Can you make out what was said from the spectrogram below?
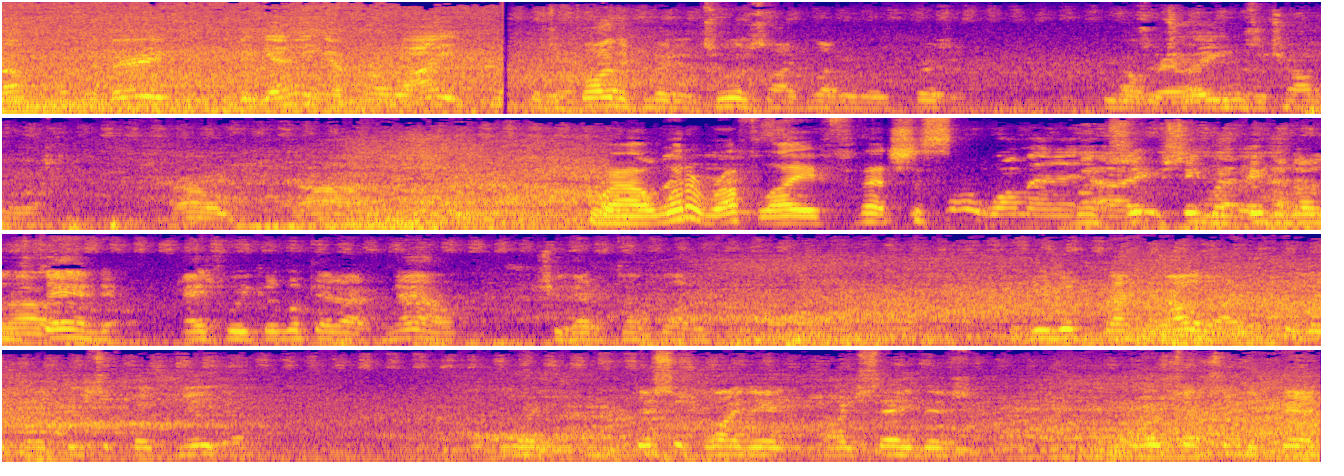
rough from the very beginning of her life. Because the father committed suicide living in prison. He Oh, was a really? child, he was a child molester. Oh God. wow, what a rough life. That's just Poor woman. But uh, see, see she what people don't it rough. understand, as we could look at it now, she had a tough life. if you look back at our life, it was no piece of cake neither. But this is why they, I say this, no such thing as bad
